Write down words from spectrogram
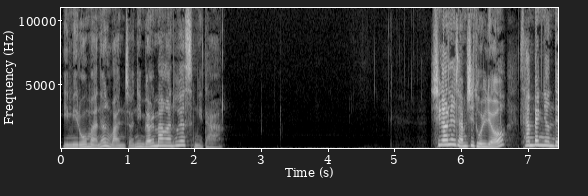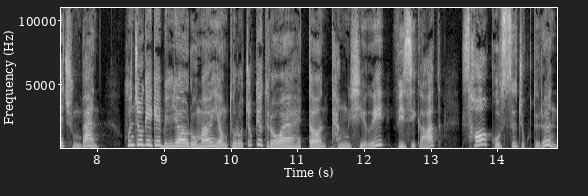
이미 로마는 완전히 멸망한 후였습니다. 시간을 잠시 돌려 300년대 중반 훈족에게 밀려 로마의 영토로 쫓겨 들어와야 했던 당시의 비지갓 서고스족들은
